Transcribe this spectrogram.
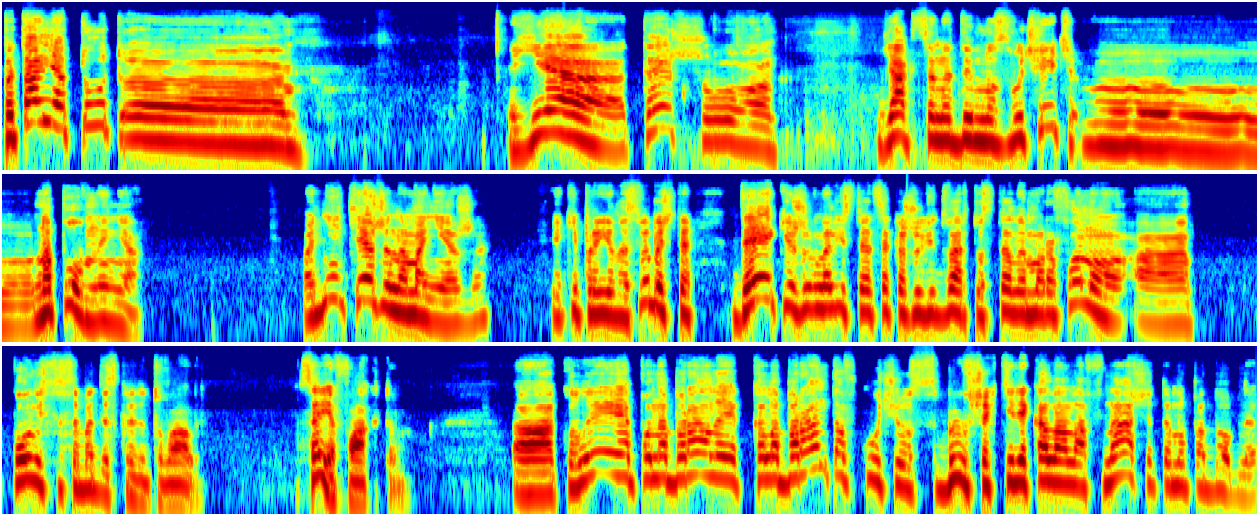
Питання тут е- є те, що як це не дивно звучить, е- наповнення. Одні й ті ж на манежі, які приїли. Вибачте, деякі журналісти, я це кажу відверто з телемарафону, а, повністю себе дискредитували. Це є фактом. А, коли понабирали колаборанта в кучу з бивших телеканалів наш і тому подобне,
